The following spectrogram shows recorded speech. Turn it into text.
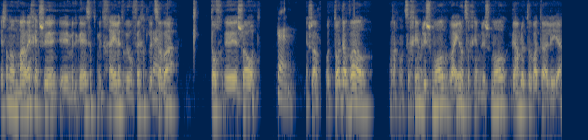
יש לנו מערכת שמתגייסת, מתחיילת והופכת כן. לצבא תוך uh, שעות. כן. עכשיו, אותו דבר אנחנו צריכים לשמור, והיינו צריכים לשמור גם לטובת העלייה.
